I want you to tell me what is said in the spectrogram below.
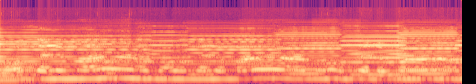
મોગલ માં મોગલ માં મોગલ માં.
